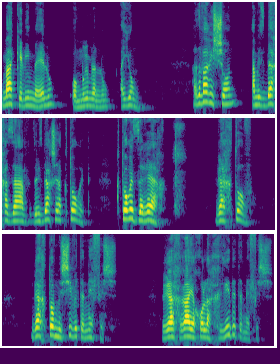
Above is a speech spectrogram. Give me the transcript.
מה הכלים האלו אומרים לנו היום? הדבר הראשון, המזבח הזהב, זה מזבח של הקטורת. קטורת זה ריח, ריח טוב. ריח טוב משיב את הנפש. ריח רע יכול להחריד את הנפש.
